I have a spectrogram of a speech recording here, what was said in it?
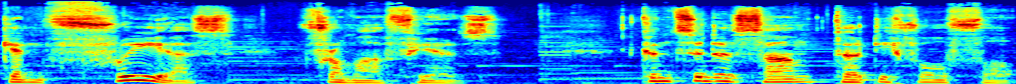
can free us from our fears. Consider Psalm 34 4.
